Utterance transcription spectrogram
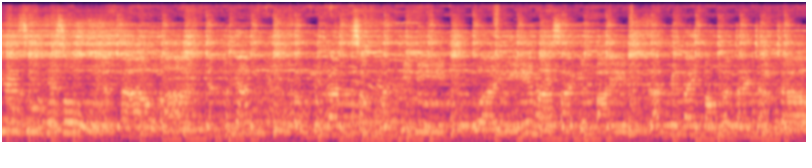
แค่สู้แค่สู้ยันเช้าบานยันพนันต้องจบกันสัมพันธ์ที่ดีด้วยหนีมาสายเกินไป รักเพียงใดต้องตัดใจจากเจ้า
